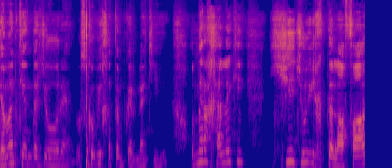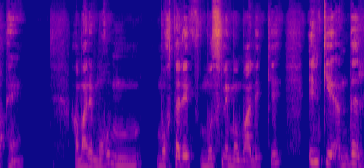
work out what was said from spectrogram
यमन के अंदर जो हो रहा है, उसको भी ख़त्म करना चाहिए। और मेरा ख्याल है कि ये जो इख्तलाफात हैं, हमारे मुख्तलिफ़ मुस्लिम ममालिक के इनके अंदर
